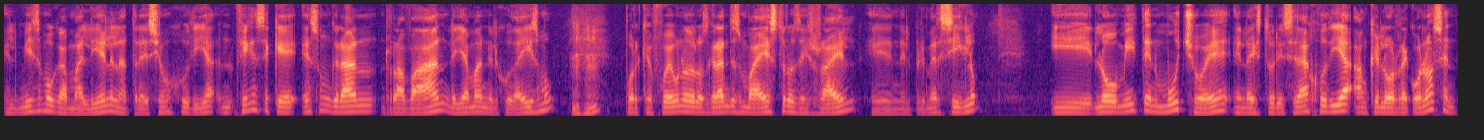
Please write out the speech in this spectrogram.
el mismo Gamaliel en la tradición judía, fíjense que es un gran Rabaán, le llaman el judaísmo, porque fue uno de los grandes maestros de Israel en el primer siglo y lo omiten mucho ¿eh? en la historicidad judía, aunque lo reconocen.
